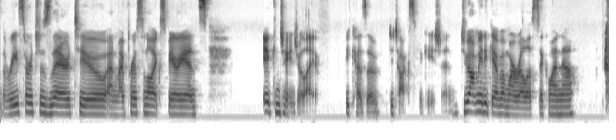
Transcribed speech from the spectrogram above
the research is there too, and my personal experience, it can change your life because of detoxification. Do you want me to give a more realistic one now?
